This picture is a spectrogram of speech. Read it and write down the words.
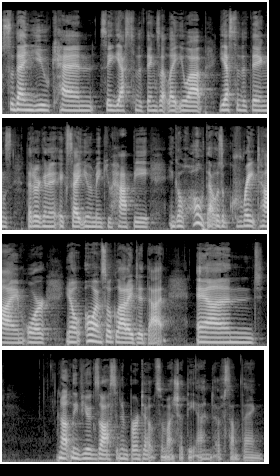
so then you can say yes to the things that light you up, yes to the things that are going to excite you and make you happy, and go, oh, that was a great time, or, you know, oh, I'm so glad I did that. And not leave you exhausted and burnt out so much at the end of something.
